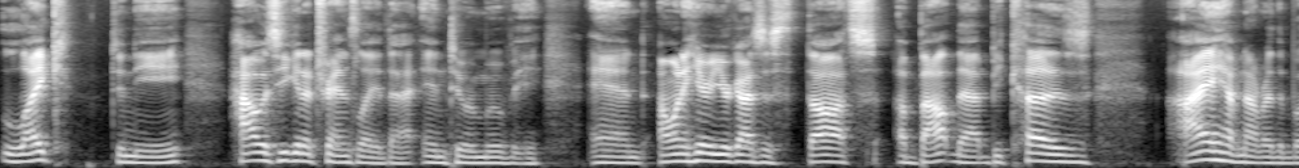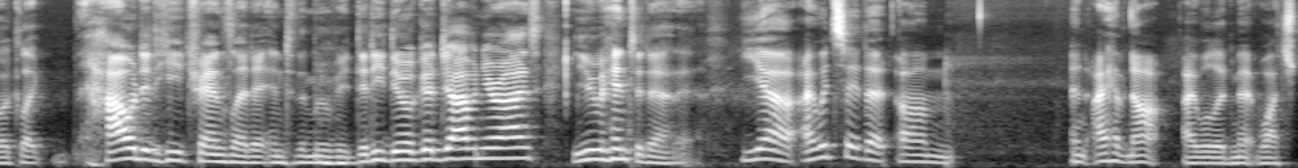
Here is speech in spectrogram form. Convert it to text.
like Denis, how is he going to translate that into a movie? And I want to hear your guys' thoughts about that because I have not read the book. Like, how did he translate it into the movie? Did he do a good job in your eyes? You hinted at it. Yeah, I would say that, um, and I have not, I will admit, watched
